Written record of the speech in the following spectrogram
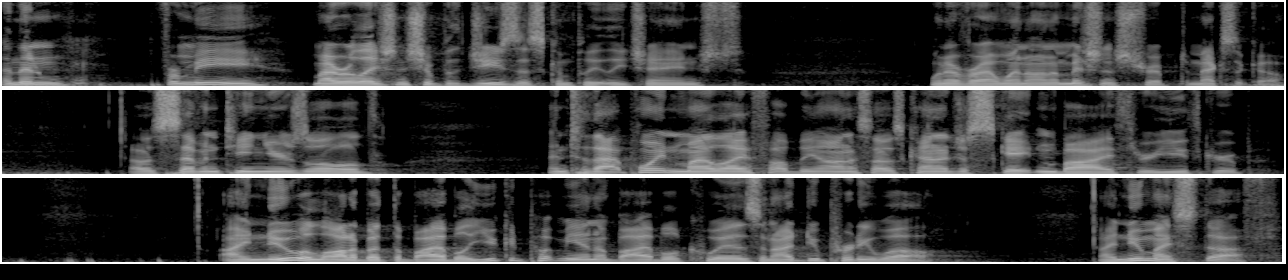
And then for me, my relationship with Jesus completely changed whenever I went on a mission trip to Mexico. I was 17 years old, and to that point in my life, I'll be honest, I was kind of just skating by through youth group. I knew a lot about the Bible. You could put me in a Bible quiz and I'd do pretty well. I knew my stuff.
